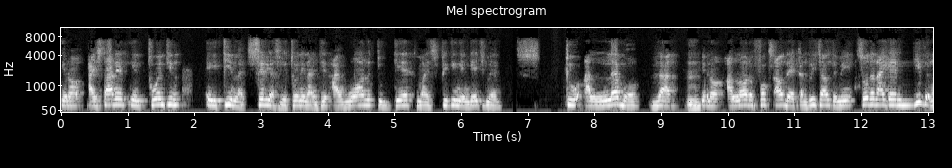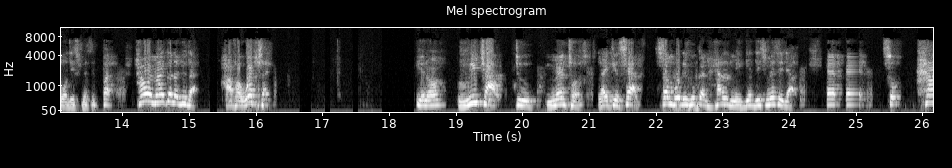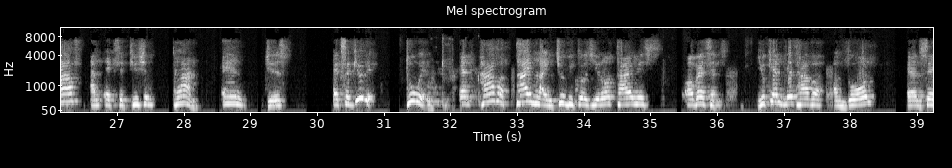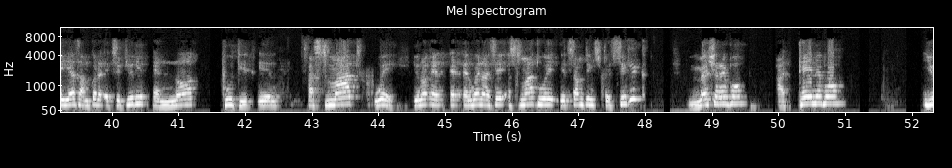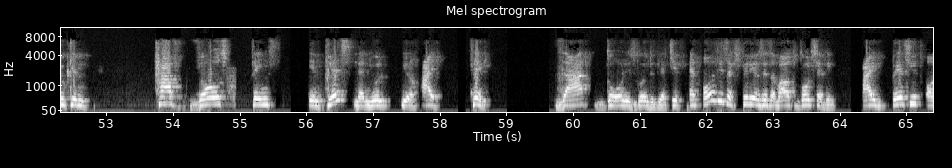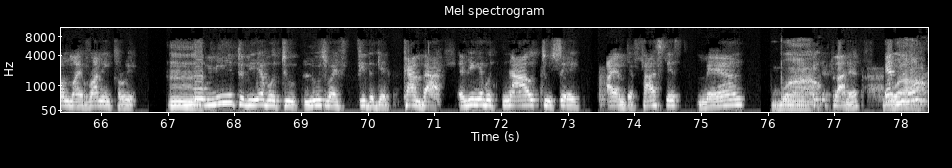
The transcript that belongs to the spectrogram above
you know, I started in 2018, like seriously, 2019. I wanted to get my speaking engagement to a level that mm-hmm. you know a lot of folks out there can reach out to me so that I can give them all this message. But how am I going to do that? Have a website. You know, reach out to mentors like yourself, somebody who can help me get this message out. And, and so have an execution plan and just execute it. Do it. And have a timeline too, because you know, time is of essence. You can just have a, a goal and say, yes, I'm going to execute it and not put it in a smart way. You know, and, and, and when I say a smart way, it's something specific, measurable, attainable. You can have those things in place, then you'll, you know, I think that goal is going to be achieved. And all these experiences about goal setting I base it on my running career. Mm. For me to be able to lose my feet again, come back, and being able now to say, I am the fastest man wow. in the planet. And wow. you know,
